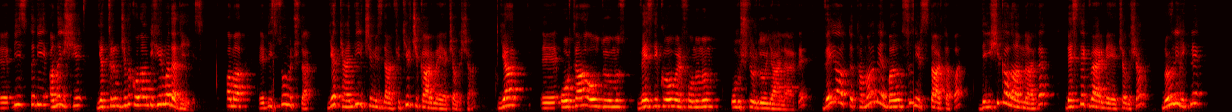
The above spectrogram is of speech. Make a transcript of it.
Ee, biz tabii ana işi yatırımcılık olan bir firma da değiliz. Ama e, biz sonuçta ya kendi içimizden fikir çıkarmaya çalışan ya e, ortağı olduğumuz Wesley Clover fonunun oluşturduğu yerlerde veyahut da tamamen bağımsız bir startup'a değişik alanlarda destek vermeye çalışan böylelikle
